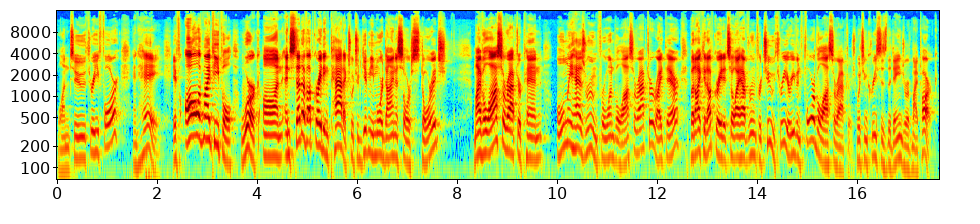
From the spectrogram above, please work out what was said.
one, two, three, four. And hey, if all of my people work on instead of upgrading paddocks, which would give me more dinosaur storage, my Velociraptor pen only has room for one Velociraptor right there, but I could upgrade it so I have room for two, three, or even four Velociraptors, which increases the danger of my park.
